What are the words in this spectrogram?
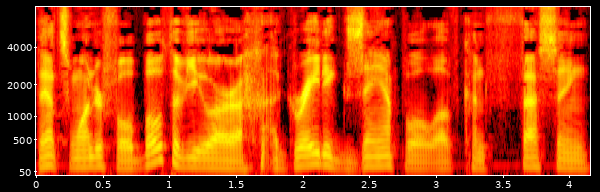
That's wonderful. Both of you are a great example of confessing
